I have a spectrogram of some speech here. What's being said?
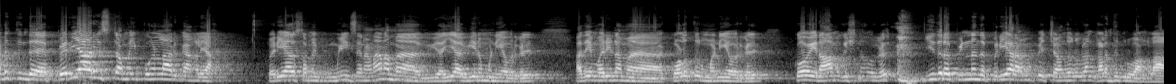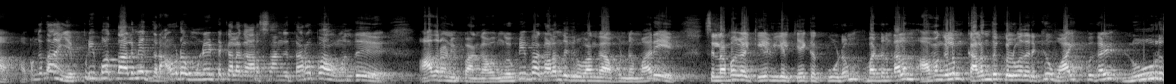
அடுத்து இந்த பெரியாரிஸ்ட் அமைப்புகள்லாம் இருக்காங்க இல்லையா? பெரியார் அமைப்பு மீன்ஸ் என்னன்னா நம்ம ஐயா வீரமணி அவர்கள் அதே மாதிரி நம்ம கொளத்தூர் மணி அவர்கள் கோவை ராமகிருஷ்ணன் அவர்கள் இதில் பின்ன இந்த பெரியார் அமைப்பை சார்ந்தவர்கள்லாம் கலந்துக்குருவாங்களா? அவங்க தான் எப்படி பார்த்தாலுமே திராவிட முன்னேற்ற கழக அரசாங்க தரப்பாக அவங்க வந்து ஆதரவு நிற்பாங்க அவங்க எப்படிப்பா கலந்துக்கிருவாங்க அப்படின்ற மாதிரி சில நபர்கள் கேள்விகள் கேட்கக்கூடும். பட் இருந்தாலும் அவங்களும் கலந்து கொள்வதற்கு வாய்ப்புகள் நூறு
